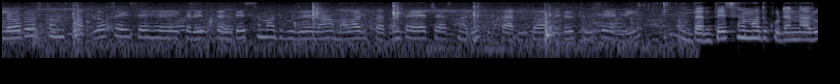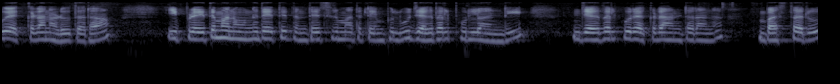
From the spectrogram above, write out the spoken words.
హలో దోస్తం సబ్లో కైసే హే. ఇక్కడైతే దంతేశ్వరమాత గుడిగా అమ్మవారి పదం తయారు చేస్తున్నారు. ఇప్పుడు తరలితో ఆ విధంగా చూసేయండి. దంతేశ్వరమాత గుడి అన్నారు. ఎక్కడ అని అడుగుతారా? ఇప్పుడైతే మనం ఉన్నదైతే దంతేశ్వరమాత టెంపుల్ జగదల్పూర్లో అండి. జగదల్పూర్ ఎక్కడ అంటారని బస్తరు.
